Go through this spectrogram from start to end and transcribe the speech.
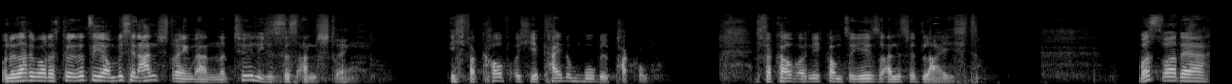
Und er sagte, boah, das hört sich auch ein bisschen anstrengend an. Natürlich ist das anstrengend. Ich verkaufe euch hier keine Mogelpackung. Ich verkaufe euch nicht, kommt zu Jesus, alles wird leicht. Was war der,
